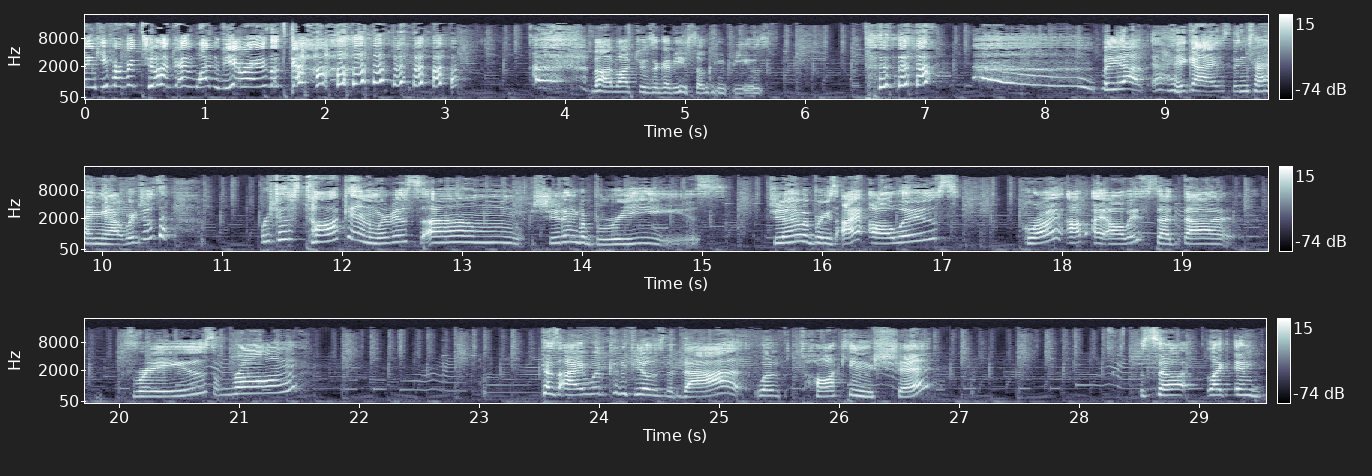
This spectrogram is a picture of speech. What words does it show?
thank you for the 201 viewers. Let's go. VOD watchers are gonna be so confused. but yeah, hey guys, thanks for hanging out. We're just we're just talking. We're just um shooting the breeze. Shooting the breeze. I always growing up, I always said that phrase wrong. Because I would confuse that with talking shit. So, like in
